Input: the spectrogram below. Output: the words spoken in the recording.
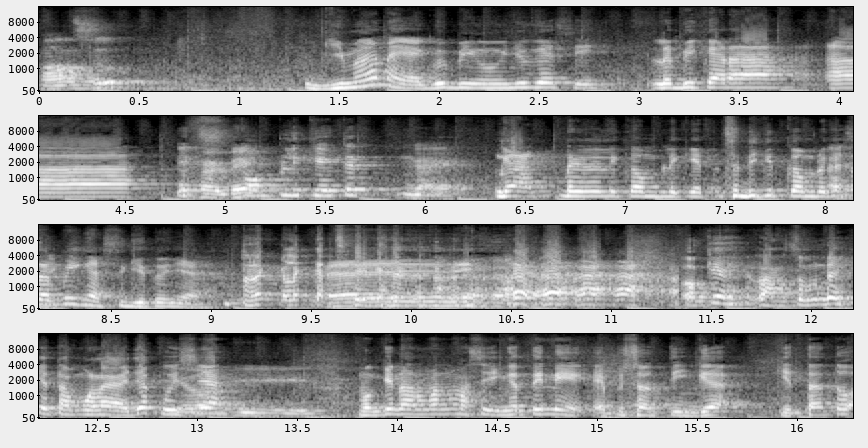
Palsu. Gimana ya? Gue bingung juga sih. Lebih ke arah eh, It's FWB? complicated enggak ya? nggak really complicated, sedikit complicated Asik. tapi nggak segitunya. Lek lek Eh, Oke, langsung deh kita mulai aja kuisnya. Yoi. Mungkin Norman masih inget ini episode 3 kita tuh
